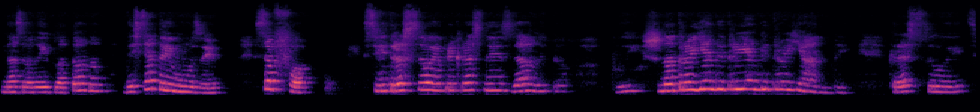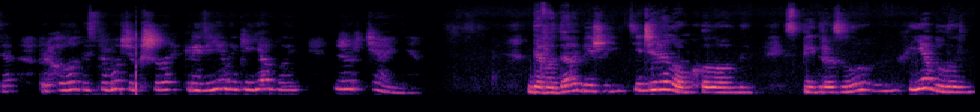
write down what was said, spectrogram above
названої Платоном Десятою музою, Сапфо. Світ росою прекрасною залито, пишно троянди, троянди, троянди, красується, прохолодний струмочок шле крізь гілки яблунь журчання. Де вода біжить і джерелом холодним, з-під розлогих яблунь,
